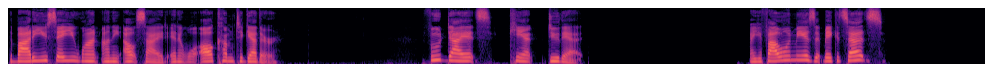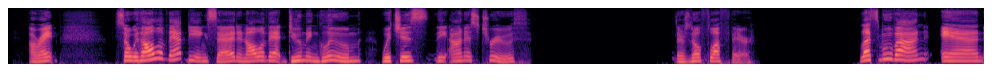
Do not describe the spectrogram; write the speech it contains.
the body you say you want on the outside. And it will all come together. Food diets can't do that. Are you following me? Is it making sense? All right. So, with all of that being said, and all of that doom and gloom, which is the honest truth, there's no fluff there. Let's move on and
